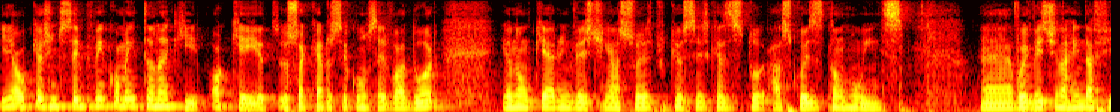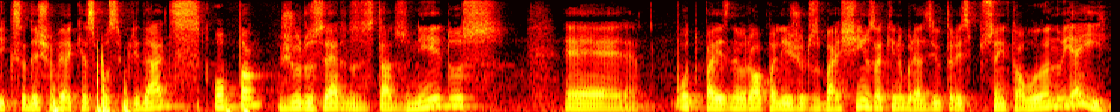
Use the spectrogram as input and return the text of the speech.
E é o que a gente sempre vem comentando aqui. Ok, eu só quero ser conservador, eu não quero investir em ações porque eu sei que as, as coisas estão ruins. É, vou investir na renda fixa. Deixa eu ver aqui as possibilidades. Opa, juros zero nos Estados Unidos. É, outro país na Europa ali, juros baixinhos. Aqui no Brasil, 3% ao ano. E aí?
